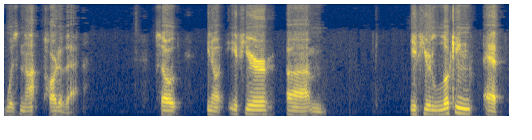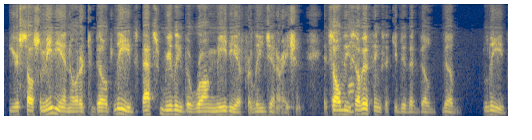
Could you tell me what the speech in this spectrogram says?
was not part of that. So, you know, if you're um, if you're looking at your social media in order to build leads, that's really the wrong media for lead generation. It's all these other things that you do that build build leads.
